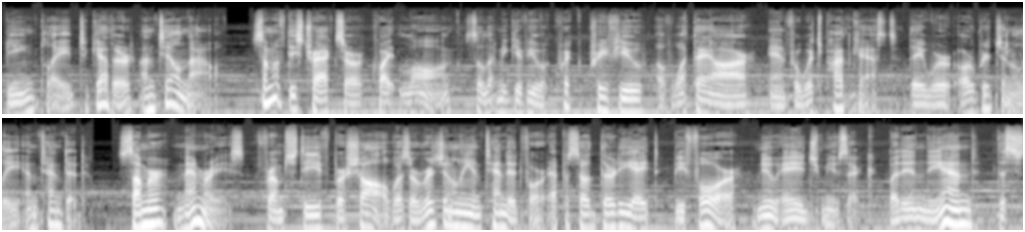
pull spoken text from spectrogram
being played together until now. Some of these tracks are quite long, so let me give you a quick preview of what they are and for which podcast they were originally intended. Summer Memories from Steve Birchall was originally intended for episode 38 before New Age music. But in the end, this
